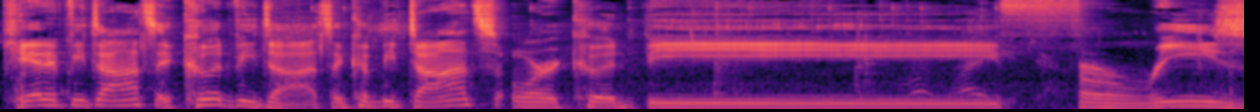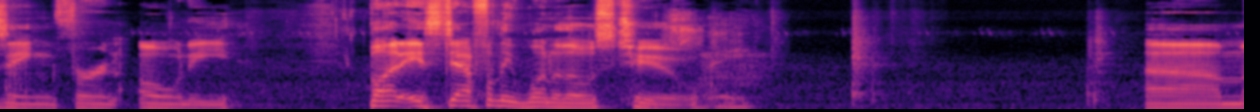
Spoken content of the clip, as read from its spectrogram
Can it be dots? It could be dots. It could be dots, or it could be freezing for an Oni. But it's definitely one of those two. Um,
